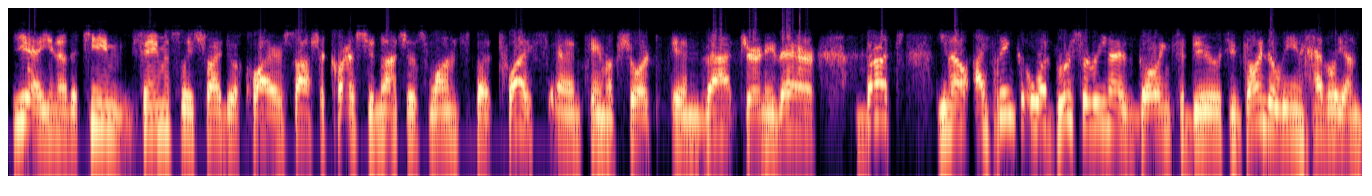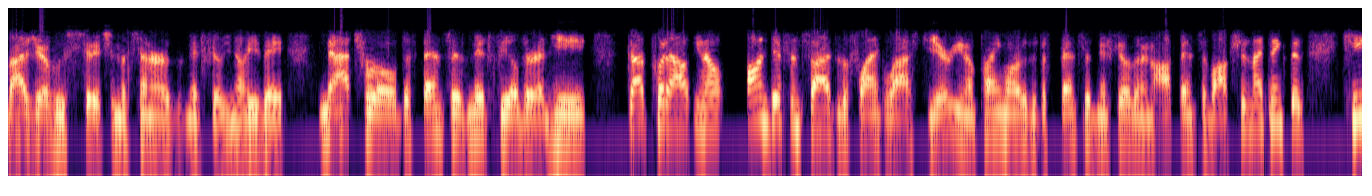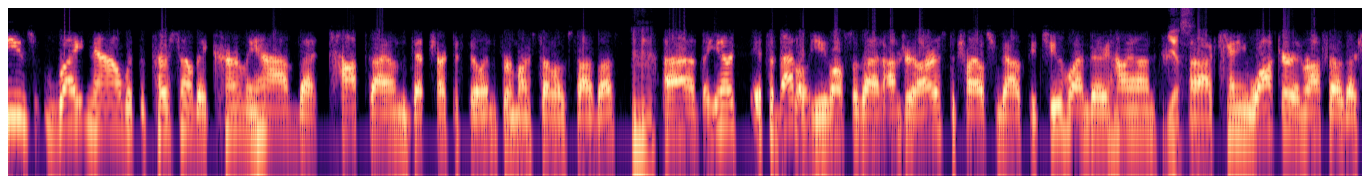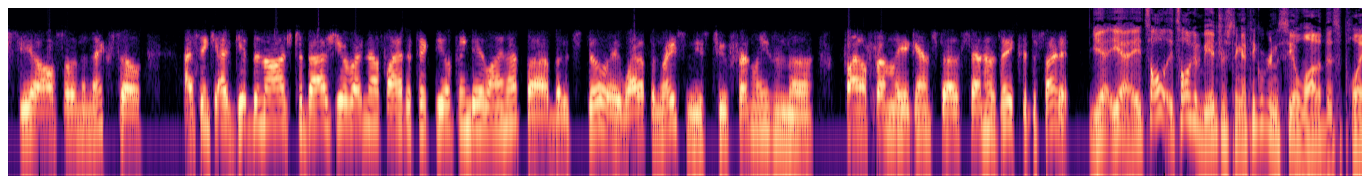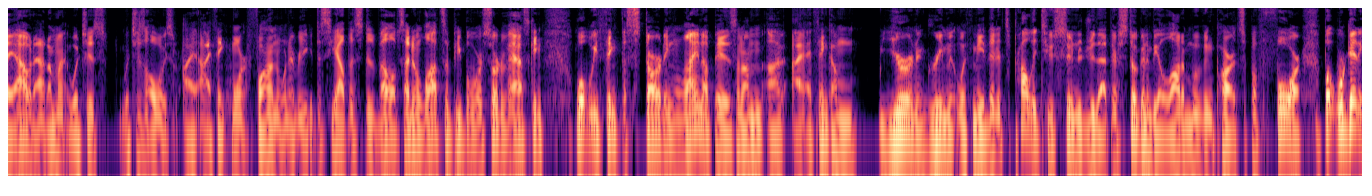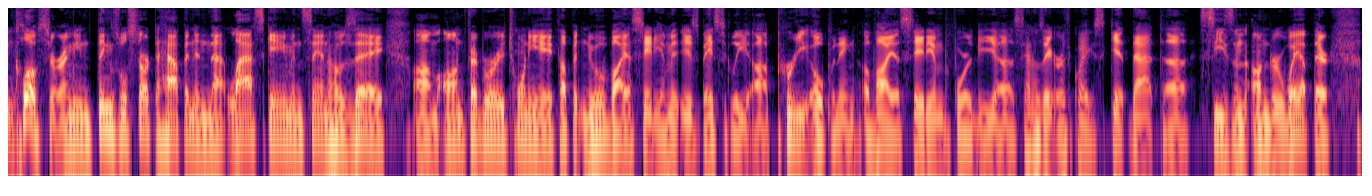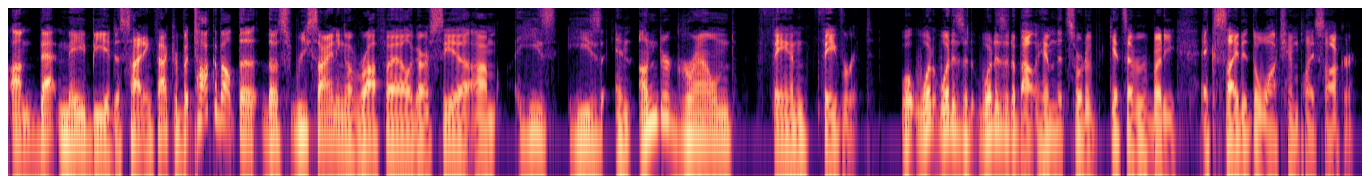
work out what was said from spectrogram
Yeah, you know, the team famously tried to acquire Sacha Kljestan not just once, but twice, and came up short in that journey there. But You know, I think what Bruce Arena is going to do is he's going to lean heavily on Baggio Husidic in the center of the midfield. You know, he's a natural defensive midfielder, and he got put out, you know, on different sides of the flank last year, you know, playing more as a defensive midfielder and an offensive option. And I think that he's right now with the personnel they currently have, that top guy on the depth chart to fill in for Marcelo Sarvas. Mm-hmm. Uh, but, you know, it's, it's a battle. You've also got Andre Auras, the trials from Galaxy 2, who I'm very high on. Yes. Uh, Kenney Walker and Rafael Garcia also in the mix. So I think I'd give the nod to Baggio right now if I had to pick the opening day lineup. Uh, but it's still a wide open race, and these two friendlies and the final friendly against uh, San Jose could decide it. Yeah, yeah, it's all it's all going to be interesting. I think we're going to see a lot of this play out, Adam, which is which is always I, I think more fun whenever you get to see how this develops. I know lots of people were sort of asking what we think the starting lineup is, and I'm I, I think I'm you're in agreement with me that it's probably too soon to do that. There's still going to be a lot of moving parts before, but we're getting closer. I mean, things will start to happen in that last game in San Jose um, on February 28th up at New Avaya Stadium. It is basically uh, pre-opening Avaya Stadium before the uh, San Jose Earthquakes get that uh, season underway up there. Um, that may be a deciding factor. But talk about the the re-signing of Rafael Garcia. Um, he's he's an underground fan favorite. What what what is it? What is it about him that sort of gets everybody excited to watch him play soccer?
